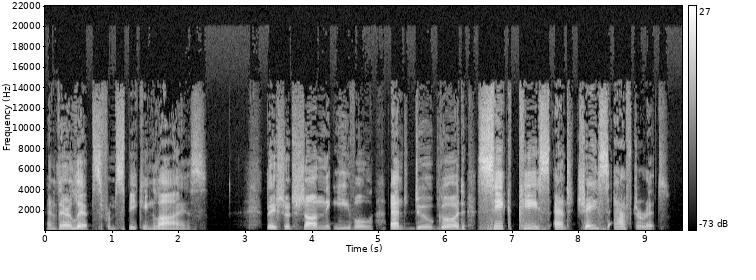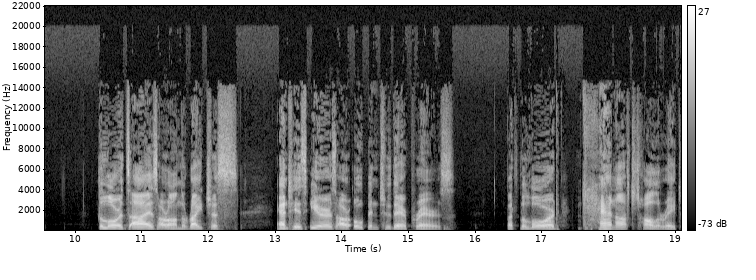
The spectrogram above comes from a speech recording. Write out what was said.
and their lips from speaking lies. They should shun evil and do good, seek peace and chase after it. The Lord's eyes are on the righteous, and his ears are open to their prayers. But the Lord cannot tolerate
